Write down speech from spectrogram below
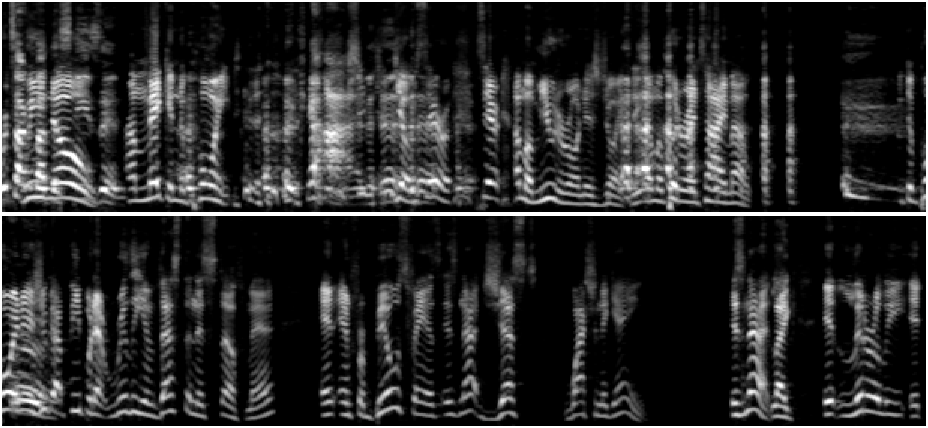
We're talking we about know. the season. I'm making the point. oh. Yo, Sarah, Sarah, I'm a mute her on this joint. I'm gonna put her in timeout. the point is, you got people that really invest in this stuff, man. And and for Bills fans, it's not just watching the game. It's not like it. Literally, it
